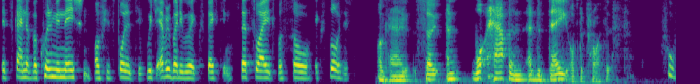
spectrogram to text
it's kind of a culmination of his politics, which everybody were expecting. So that's why it was so explosive. Okay. So, and what happened at the day of the protest? Whew.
